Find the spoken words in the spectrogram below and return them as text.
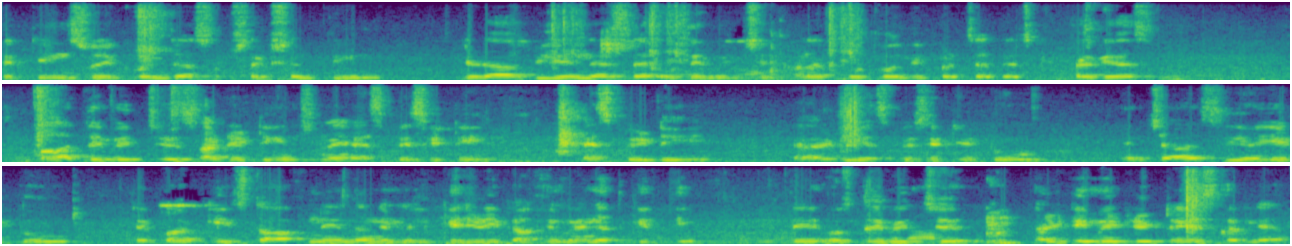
ਤੇ 351 ਸਬਸੈਕਸ਼ਨ 3 ਜਿਹੜਾ ਬੀਐਨਐਸ ਹੈ, ਉਹਦੇ ਵਿੱਚ ਥਾਣਾ ਕੋਤਵਾਲੀ ਪਰਚਾ ਦਰਜ ਕੀਤਾ ਗਿਆ ਸੀ। ਬਾਅਦ ਦੇ ਵਿੱਚ ਸਾਡੀ ਟੀਮਸ ਨੇ SPCT SPD DSP city 2 in charge CIA 2 ਤੇ ਬਾਕੀ ਸਟਾਫ ਨੇ ਇਹਨਾਂ ਨੇ ਮਿਲ ਕੇ ਜਿਹੜੀ ਕਾਫੀ ਮਿਹਨਤ ਕੀਤੀ ਤੇ ਉਸ ਦੇ ਵਿੱਚ ਅਲਟੀਮੇਟਲੀ ਟ੍ਰੇਸ ਕਰ ਲਿਆ।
